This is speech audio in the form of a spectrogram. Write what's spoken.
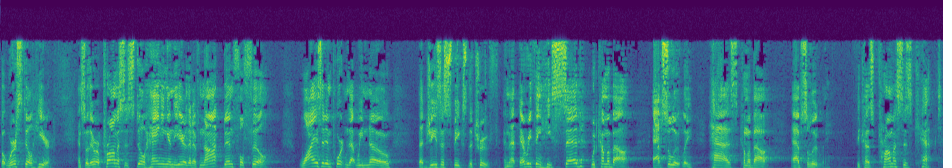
But we're still here. And so there are promises still hanging in the air that have not been fulfilled. Why is it important that we know that Jesus speaks the truth and that everything he said would come about absolutely has come about absolutely? Because promises kept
